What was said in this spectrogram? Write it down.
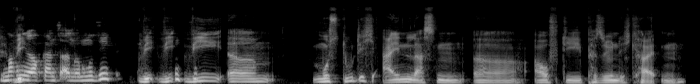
machen wie, ja auch ganz andere Musik. Wie wie wie ähm, musst du dich einlassen äh, auf die Persönlichkeiten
